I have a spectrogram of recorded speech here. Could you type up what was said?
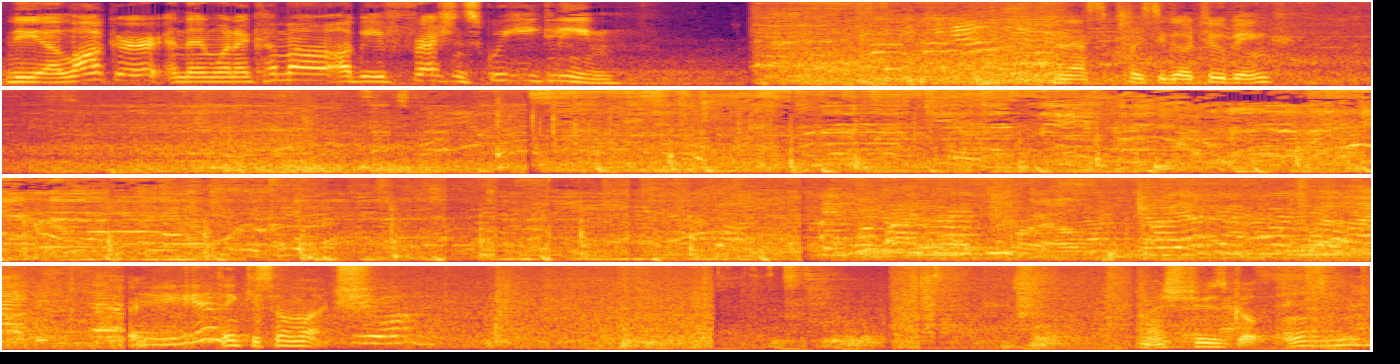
the uh, locker, and then when I come out, I'll be fresh and squeaky clean. And that's the place to go tubing. Thank you so much. My shoes go in.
